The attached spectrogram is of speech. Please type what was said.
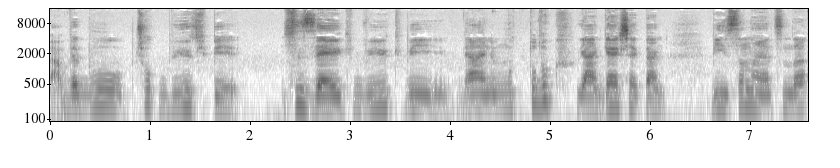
Ve bu çok büyük bir zevk, büyük bir yani mutluluk yani gerçekten bir insanın hayatında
